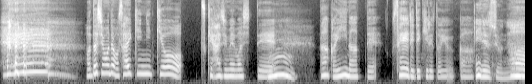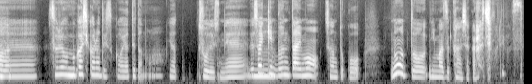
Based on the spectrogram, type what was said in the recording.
へえ私もでも最近日記をつけ始めまして、うん、なんかいいなって整理できるというか。いいですよね。はそれは昔からですか？やってたのは？そうですね。うん。で最近文体もちゃんとこうノートにまず感謝から始まります。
